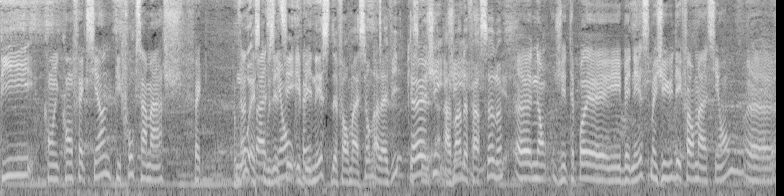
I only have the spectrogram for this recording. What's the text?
puis qu'on le confectionne, puis il faut que ça marche. Fait que Vous, est-ce que vous étiez ébéniste de formation dans la vie? Euh, que- j'ai- avant de faire ça, là? Euh, non, j'étais pas euh, ébéniste, mais j'ai eu des formations. euh,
